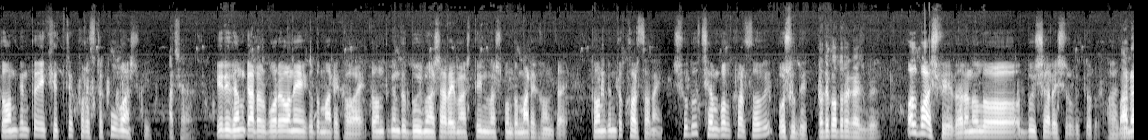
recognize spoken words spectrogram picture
তখন কিন্তু এই ক্ষেত্রে খরচটা খুব আসবে। আচ্ছা। এরি ধান কাটার পরে অনেকে তো মাঠে খাওয়ায়। তখন কিন্তু দুই মাস আড়াই মাস তিন মাস পর্যন্ত মাঠে খাওয়ানো যায়। তখন কিন্তু খরচা নাই। শুধু স্যাম্পল খরচা হবে ওষুধে। তাতে কত টাকা আসবে? অল্প আসবে। ধরেন হলো দুইশো আড়াইশোর ভিতর হয়ে। মানে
